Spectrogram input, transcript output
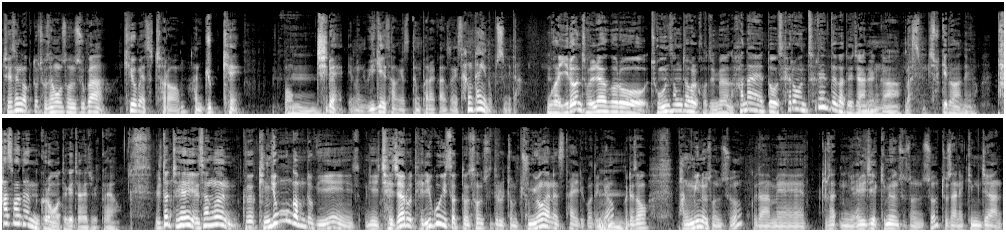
제 생각도 조상호 선수가 키움에서처럼 한 6회, 뭐 음. 7회 이런 위기의 상황에서 등판할 가능성이 상당히 높습니다. 뭔가 이런 전략으로 좋은 성적을 거두면 하나의 또 새로운 트렌드가 되지 않을까 음, 싶기도 하네요. 타선은 그럼 어떻게 잘해줄까요? 일단 제 예상은 그 김경문 감독이 제자로 데리고 있었던 선수들을 좀 중용하는 스타일이거든요. 음. 그래서 박민우 선수, 그 다음에 두산, LG의 김현수 선수, 두산의 김재한,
